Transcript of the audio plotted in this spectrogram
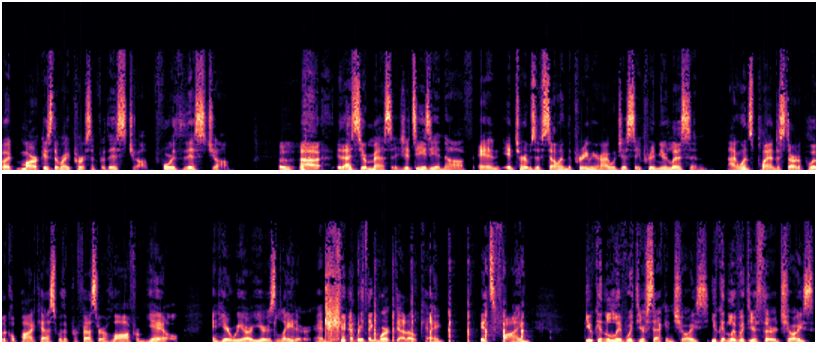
But Mark is the right person for this job, for this job. Uh, that's your message. It's easy enough. And in terms of selling the premier, I would just say, Premier, listen, I once planned to start a political podcast with a professor of law from Yale. And here we are years later, and everything worked out okay. It's fine. You can live with your second choice. You can live with your third choice.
